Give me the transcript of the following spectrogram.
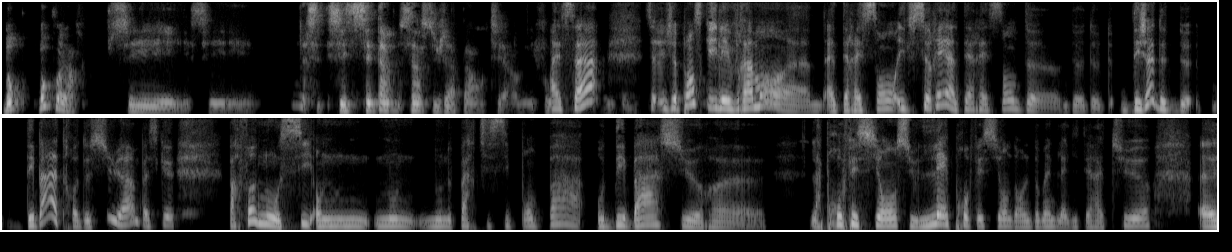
Donc, donc voilà, c'est c'est un, un, sujet à part entière. Il faut ah, ça, je pense qu'il est vraiment euh, intéressant. Il serait intéressant de, de, de, déjà de, débattre dessus, hein, parce que parfois nous aussi, on, nous, nous, ne participons pas au débat sur euh, la profession, sur les professions dans le domaine de la littérature. Euh,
